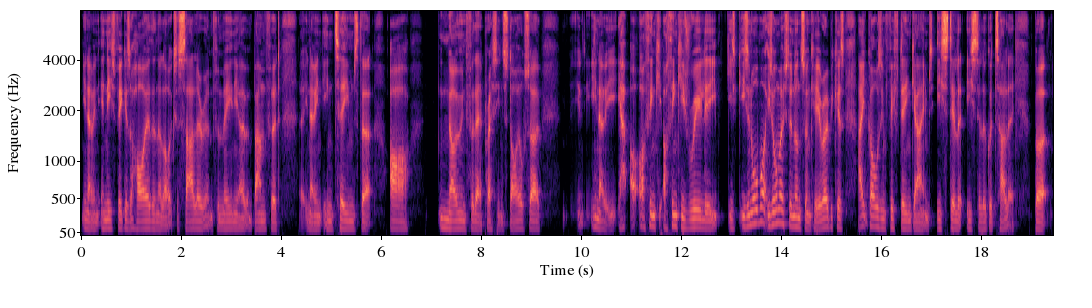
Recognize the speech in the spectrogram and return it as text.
you know, and, and his figures are higher than the likes of Salah and Firmino and Bamford. Uh, you know, in, in teams that are known for their pressing style. So you know, I think I think he's really he's he's an almost he's almost an unsung hero because eight goals in fifteen games. He's still a, he's still a good tally, but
